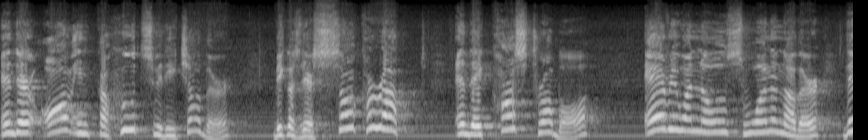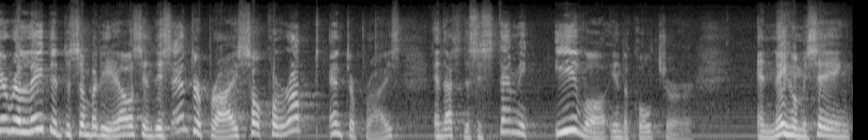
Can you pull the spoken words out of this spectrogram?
and they're all in cahoots with each other because they're so corrupt and they cause trouble. Everyone knows one another. They're related to somebody else in this enterprise, so corrupt enterprise, and that's the systemic evil in the culture. And Nahum is saying,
